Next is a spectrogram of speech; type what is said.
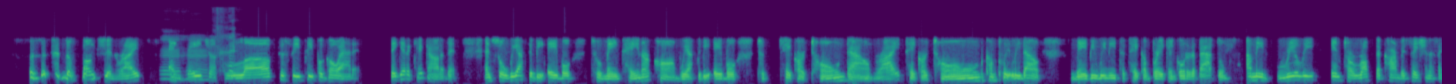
the function, right? Mm-hmm. And they mm-hmm. just love to see people go at it. They get a kick out of it. And so we have to be able to maintain our calm. We have to be able to take our tone down, right? Take our tone completely down. Maybe we need to take a break and go to the bathroom. I mean, really interrupt the conversation and say,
